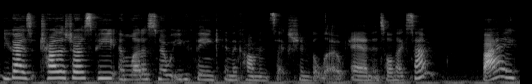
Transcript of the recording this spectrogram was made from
you guys try this recipe and let us know what you think in the comments section below. And until next time, bye.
